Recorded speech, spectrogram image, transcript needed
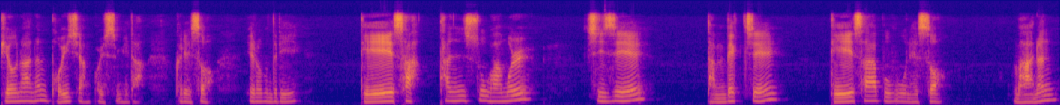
변화는 보이지 않고 있습니다. 그래서 여러분들이 대사, 탄수화물, 지질, 단백질, 대사 부분에서 많은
